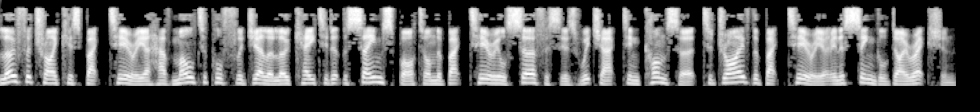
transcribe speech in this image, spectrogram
Lophotrichous bacteria have multiple flagella located at the same spot on the bacterial surfaces which act in concert to drive the bacteria in a single direction.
